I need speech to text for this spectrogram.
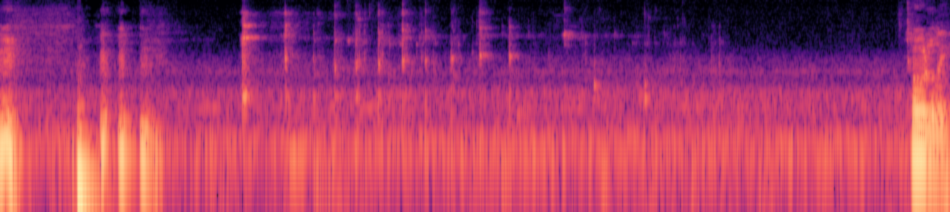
Mm. Mm -mm -mm. Totally.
